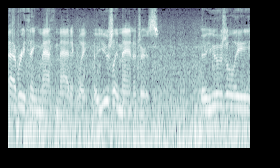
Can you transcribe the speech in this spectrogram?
everything mathematically. They're usually managers. They're usually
